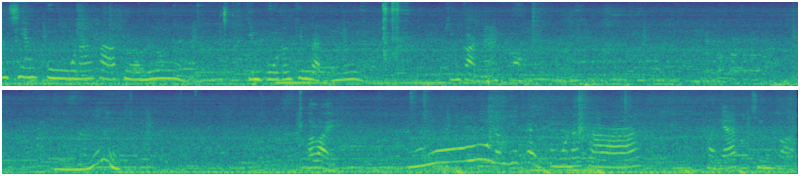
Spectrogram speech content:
กันเชียงปูนะคะปูนึ่งกินปูต้องกินแบบนี้ กินก่อนนะลองอร่อยอู้น้ำพริกไข่ปูนะคะ ขออนุญาตชิมก่อน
